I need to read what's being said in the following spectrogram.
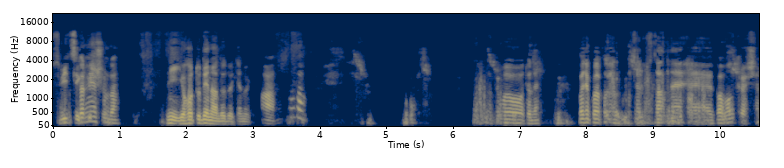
звідси. Дальніше, да. Ні, його туди треба дотягнути. А, ну так. О, туди. Потім, коли стане е, два монстри ще,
